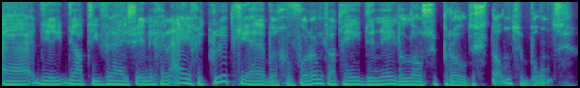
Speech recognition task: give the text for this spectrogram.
uh, die, dat die vrijzinnigen een eigen clubje hebben gevormd. Dat heet de Nederlandse Protestantenbond.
